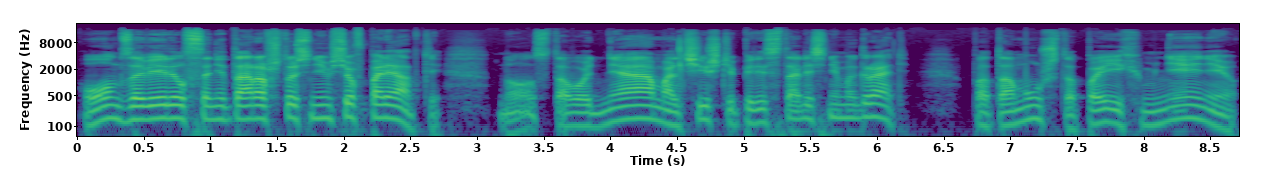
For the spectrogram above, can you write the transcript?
Он заверил санитаров, что с ним все в порядке. Но с того дня мальчишки перестали с ним играть, потому что, по их мнению,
